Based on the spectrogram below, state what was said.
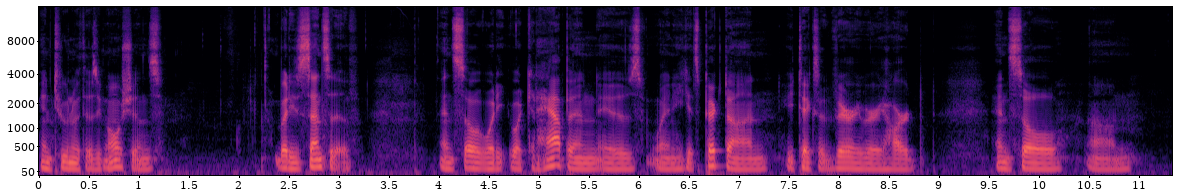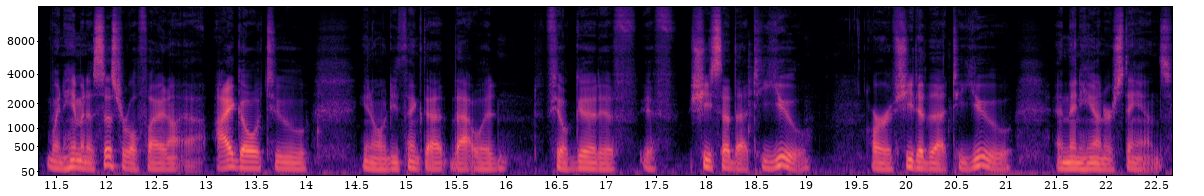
in tune with his emotions, but he's sensitive. And so what he, what can happen is when he gets picked on, he takes it very, very hard. And so, um, when him and his sister will fight, I, I go to, you know, do you think that that would feel good if if she said that to you, or if she did that to you, and then he understands.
